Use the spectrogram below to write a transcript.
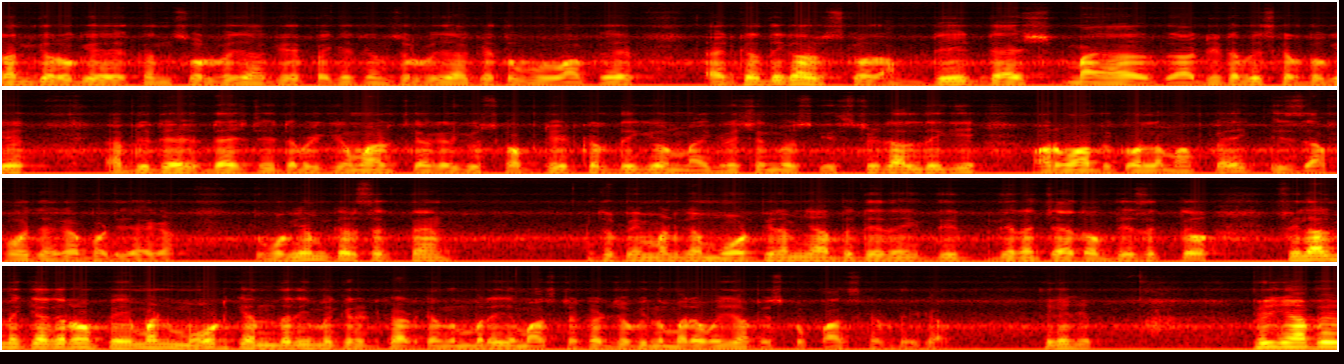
रन करोगे कंसोल पे जाके पैकेज कंसोल पे जाके तो वो वहाँ पे ऐड कर देगा। उसके बाद अपडेट डैश डेटाबेस कर दोगे। अपडेट डैश डेटाबेस की कमांड क्या करेगी उसको अपडेट कर देगी और माइग्रेशन में उसकी हिस्ट्री डाल देगी और वहाँ पर कॉलम आपका एक इजाफा हो जाएगा बढ़ जाएगा। तो वो भी हम कर सकते हैं। जो पेमेंट का मोड फिर हम यहाँ पे दे दें दे, देना चाहे तो आप दे सकते हो। फ़िलहाल मैं क्या कर रहा हूँ पेमेंट मोड के अंदर ही मैं क्रेडिट कार्ड का नंबर है या मास्टर कार्ड जो भी नंबर है वो यहाँ पे इसको पास कर देगा। ठीक है जी। फिर यहाँ पे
